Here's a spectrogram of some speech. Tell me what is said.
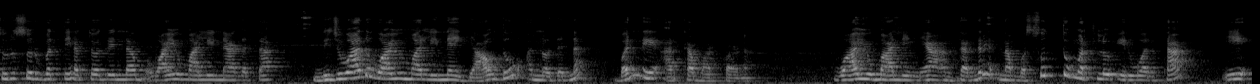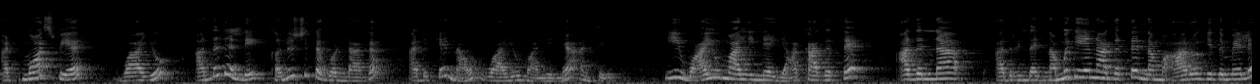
ಸುರುಸುರು ಬತ್ತಿ ಹಚ್ಚೋದ್ರಿಂದ ವಾಯು ಮಾಲಿನ್ಯ ಆಗುತ್ತಾ? ನಿಜವಾದ ವಾಯು ಮಾಲಿನ್ಯ ಯಾವುದು ಅನ್ನೋದನ್ನು ಬನ್ನಿ ಅರ್ಥ ಮಾಡ್ಕೊಳ್ಳೋಣ. ವಾಯು ಮಾಲಿನ್ಯ ಅಂತಂದರೆ ನಮ್ಮ ಸುತ್ತಮುತ್ತಲು ಇರುವಂಥ ಈ ಅಟ್ಮಾಸ್ಫಿಯರ್ ವಾಯು ಅದರಲ್ಲಿ ಕಲುಷಿತಗೊಂಡಾಗ ಅದಕ್ಕೆ ನಾವು ವಾಯು ಮಾಲಿನ್ಯ ಅಂತೀವಿ. ಈ ವಾಯು ಮಾಲಿನ್ಯ ಯಾಕಾಗತ್ತೆ? ಅದನ್ನು ಅದರಿಂದ ನಮಗೇನಾಗುತ್ತೆ? ನಮ್ಮ ಆರೋಗ್ಯದ ಮೇಲೆ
